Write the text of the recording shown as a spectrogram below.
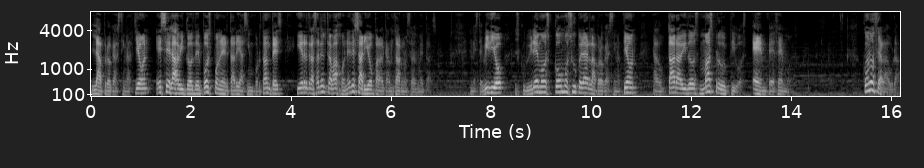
La procrastinación es el hábito de posponer tareas importantes y retrasar el trabajo necesario para alcanzar nuestras metas. En este vídeo descubriremos cómo superar la procrastinación y adoptar hábitos más productivos. Empecemos. Conoce a Laura.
